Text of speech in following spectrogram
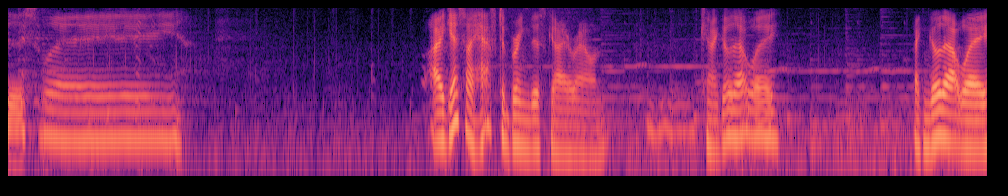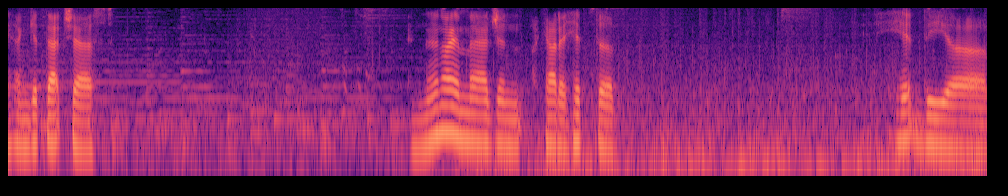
This way. I guess I have to bring this guy around. Can I go that way? I can go that way. I can get that chest. And then I imagine I gotta hit the... Hit the, uh,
